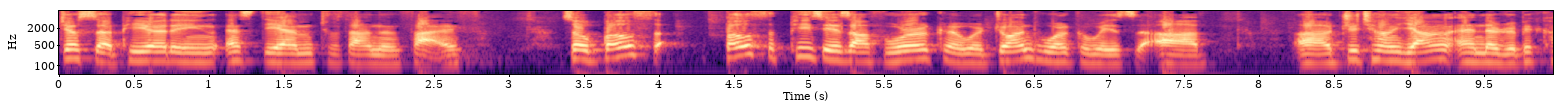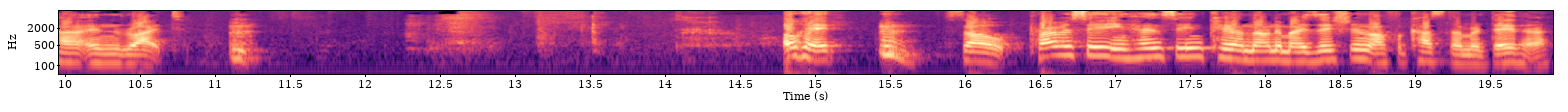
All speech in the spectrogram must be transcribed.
just appeared in SDM 2005. So both, both pieces of work were joint work with uh, uh, Zhiqiang Yang and Rebecca and Wright. Okay, so privacy enhancing k-anonymization of customer data.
